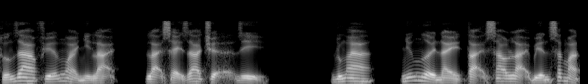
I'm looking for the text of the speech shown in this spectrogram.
hướng ra phía ngoài nhìn lại, lại xảy ra chuyện gì? Đúng a, những người này tại sao lại biến sắc mặt?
